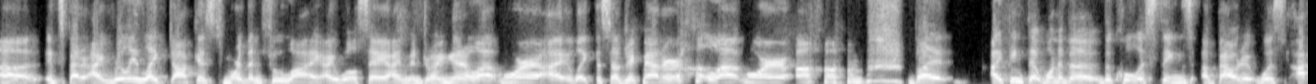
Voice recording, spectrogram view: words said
uh, it's better. I really like darkest more than fulai i will say. I'm enjoying it a lot more. I like the subject matter a lot more. Um, but I think that one of the the coolest things about it was I,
